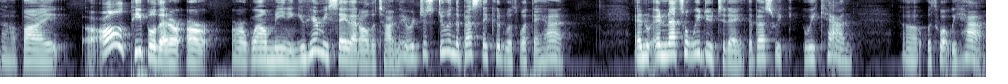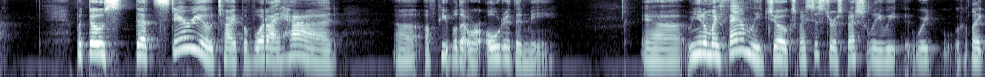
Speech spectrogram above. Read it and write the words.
uh, by all people that are, are, are well meaning. You hear me say that all the time. They were just doing the best they could with what they had. and and that's what we do today, the best we we can uh, with what we have. But those that stereotype of what I had uh, of people that were older than me. Uh, you know, my family jokes, my sister especially. We we like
